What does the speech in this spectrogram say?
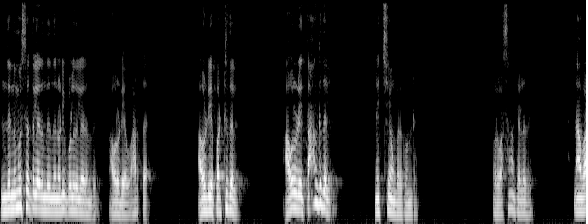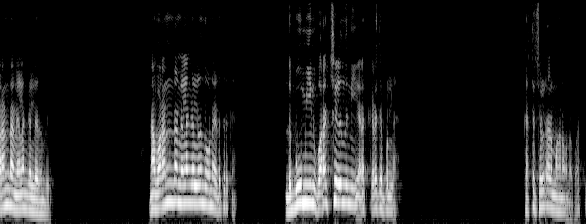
இந்த நிமிஷத்துல இருந்து இந்த நொடி பொழுதுல இருந்து அவருடைய வார்த்தை அவருடைய பற்றுதல் அவருடைய தாங்குதல் நிச்சயம் உங்களுக்கு உண்டு. ஒரு வசனம் சொல்லுது நான் வறண்ட நிலங்கள்லேருந்து நான் வறண்ட நிலங்கள்லேருந்து ஒன்று எடுத்திருக்கேன். இந்த பூமியின் வறட்சியிலேருந்து நீ எனக்கு கிடைச்ச பிள்ளை கர்த்த சொல்கிறார் மகனை உன்னை பார்த்து.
